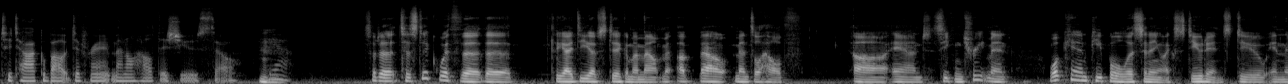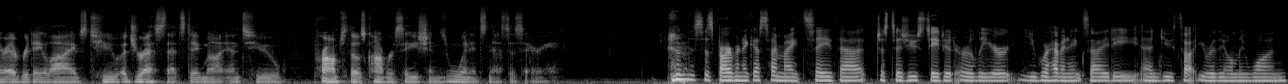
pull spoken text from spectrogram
to talk about different mental health issues so mm-hmm. yeah so to, to stick with the, the the idea of stigma about, about mental health uh, and seeking treatment what can people listening, like students, do in their everyday lives to address that stigma and to prompt those conversations when it's necessary? This is Barb, and I guess I might say that just as you stated earlier, you were having anxiety and you thought you were the only one.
